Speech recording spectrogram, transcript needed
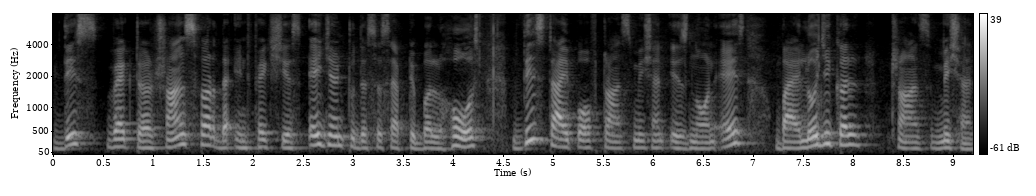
this vector transfer the infectious agent to the susceptible host this type of transmission is known as biological transmission.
